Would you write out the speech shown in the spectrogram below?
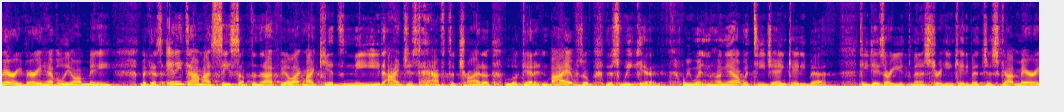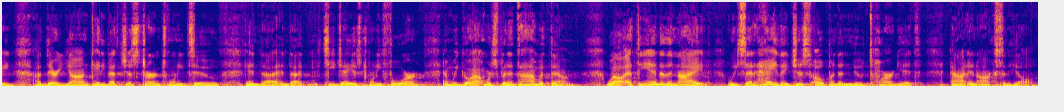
very, very heavily on me because anytime I see something that I feel like my kids need, I just have to try to look at it and buy it. So this weekend, we went and hung out with TJ and Katie Beth. TJ's our youth minister. He and Katie Beth just got married. Uh, they're young. Katie Beth just turned 22 and, uh, and uh, TJ is 24. And we go out and we're spending time with them. Well, at the end of the night, we said, hey, they just opened a new Target out in Oxon Hill.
